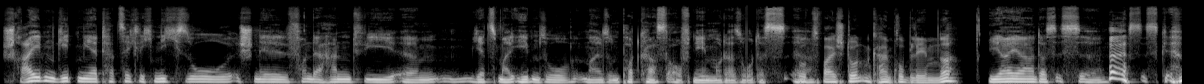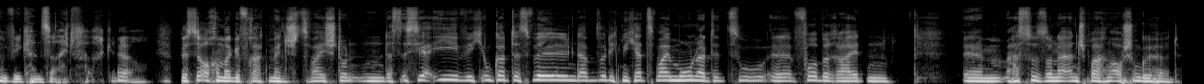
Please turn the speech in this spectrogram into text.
Schreiben geht mir tatsächlich nicht so schnell von der Hand wie ähm, jetzt mal eben so mal so einen Podcast aufnehmen oder so. Das, äh, so zwei Stunden kein Problem, ne? Ja, ja, das ist, äh, das ist irgendwie ganz einfach, genau. Ja. Wirst du auch immer gefragt, Mensch, zwei Stunden, das ist ja ewig, um Gottes Willen, da würde ich mich ja zwei Monate zu äh, vorbereiten. Ähm, hast du so eine Ansprache auch schon gehört?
